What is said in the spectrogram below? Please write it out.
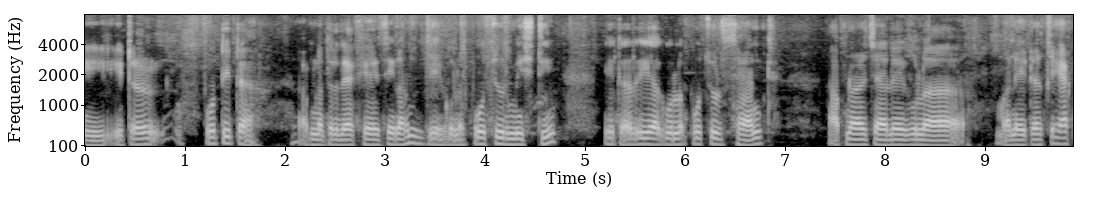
এই এটার প্রতিটা আপনাদের দেখিয়েছিলাম যে এগুলো প্রচুর মিষ্টি, এটার ইয়াগুলো প্রচুর স্যান্ড আপনারা চাইলে এগুলা মানে এটা হচ্ছে এক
